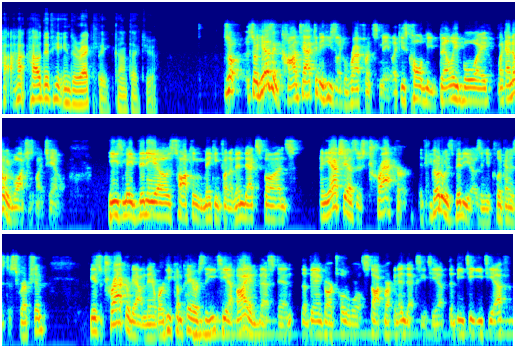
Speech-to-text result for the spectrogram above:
How, how did he indirectly contact you? So, so he hasn't contacted me. He's like referenced me. Like he's called me Belly Boy. Like I know he watches my channel. He's made videos talking, making fun of index funds, and he actually has this tracker. If you go to his videos and you click on his description, he has a tracker down there where he compares the ETF I invest in, the Vanguard Total World Stock Market Index ETF, the VT ETF.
